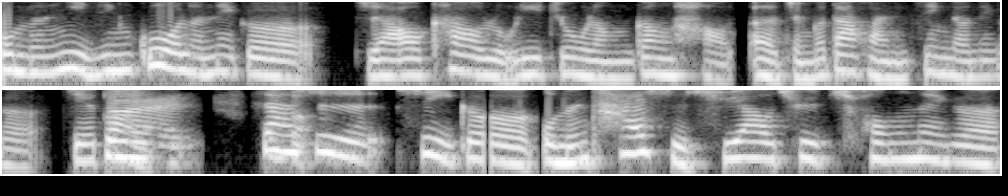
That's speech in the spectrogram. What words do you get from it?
我们已经过了那个只要靠努力就能更好，呃，整个大环境的那个阶段。现在是是一个我们开始需要去冲那个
